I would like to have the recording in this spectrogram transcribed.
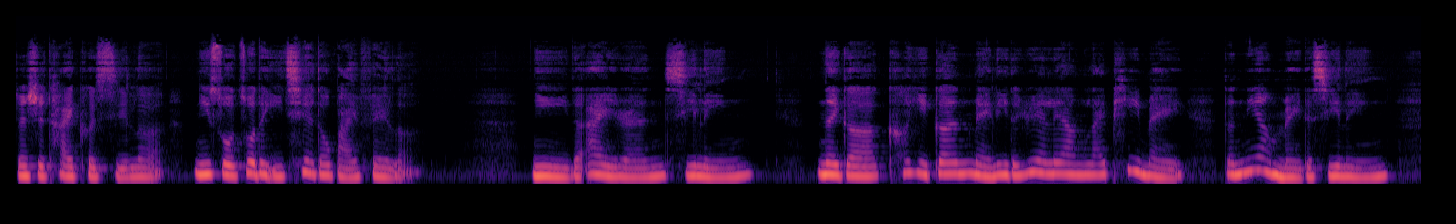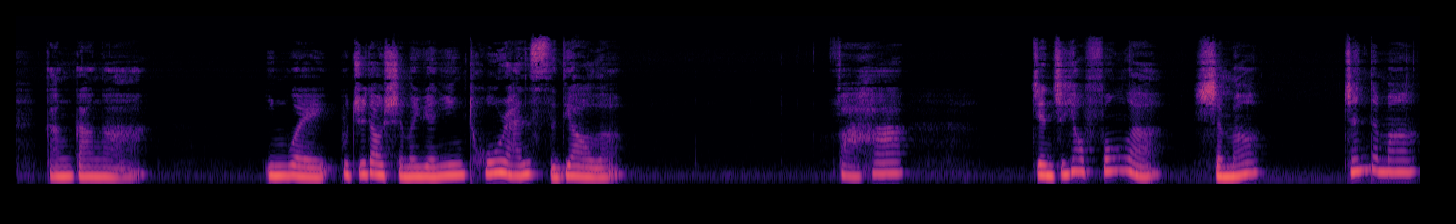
真是太可惜了，你所做的一切都白费了。你的爱人西林，那个可以跟美丽的月亮来媲美。”的那样美的西林，刚刚啊，因为不知道什么原因突然死掉了。法哈简直要疯了！什么？真的吗？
